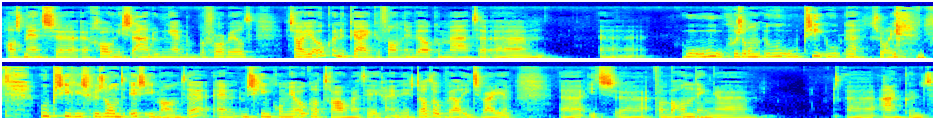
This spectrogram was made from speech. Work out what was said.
als mensen chronische aandoeningen hebben bijvoorbeeld, zou je ook kunnen kijken van in welke mate um, hoe, hoe, gezond, hoe, hoe, sorry, hoe psychisch gezond is iemand? Hè? En misschien kom je ook al trauma tegen. En is dat ook wel iets waar je uh, iets uh, van behandeling aan kunt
